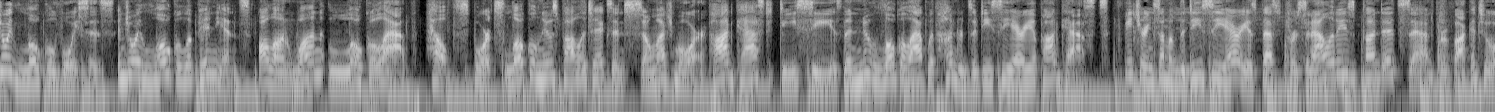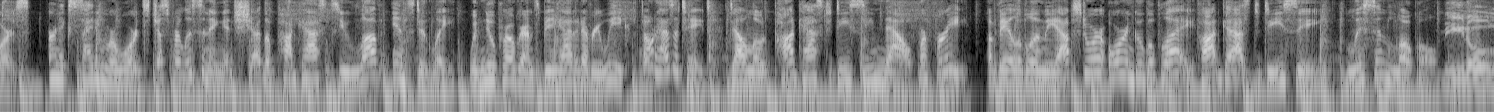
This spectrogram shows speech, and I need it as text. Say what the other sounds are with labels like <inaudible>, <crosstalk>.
Enjoy local voices, enjoy local opinions, all on one local app. Health, sports, local news, politics, and so much more. Podcast DC is the new local app with hundreds of DC area podcasts, featuring some of the DC area's best personalities, pundits, and provocateurs. Earn exciting rewards just for listening and share the podcasts you love instantly. With new programs being added every week, don't hesitate. Download Podcast DC now for free. Available in the App Store or in Google Play. Podcast DC. Listen local. Mino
